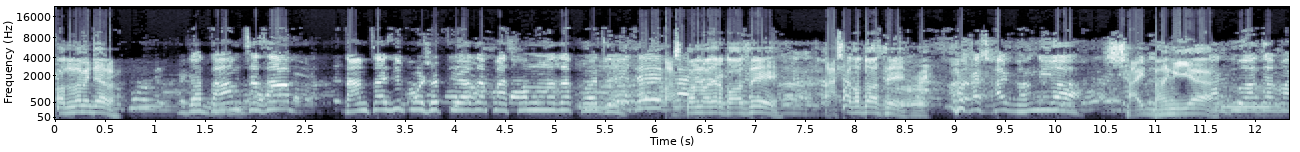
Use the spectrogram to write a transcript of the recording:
কত দাম এটার? এটা দাম চাচা দাম চাইছি পঁয়ষট্টি হাজার পাঁচপান্ন হাজার কয়েছে পাঁচপান্ন হাজার কছে আশা কত আছে? ষাট ভাঙ্গিয়া ষাট ভাঙ্গিয়া এক দু হাজার বা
